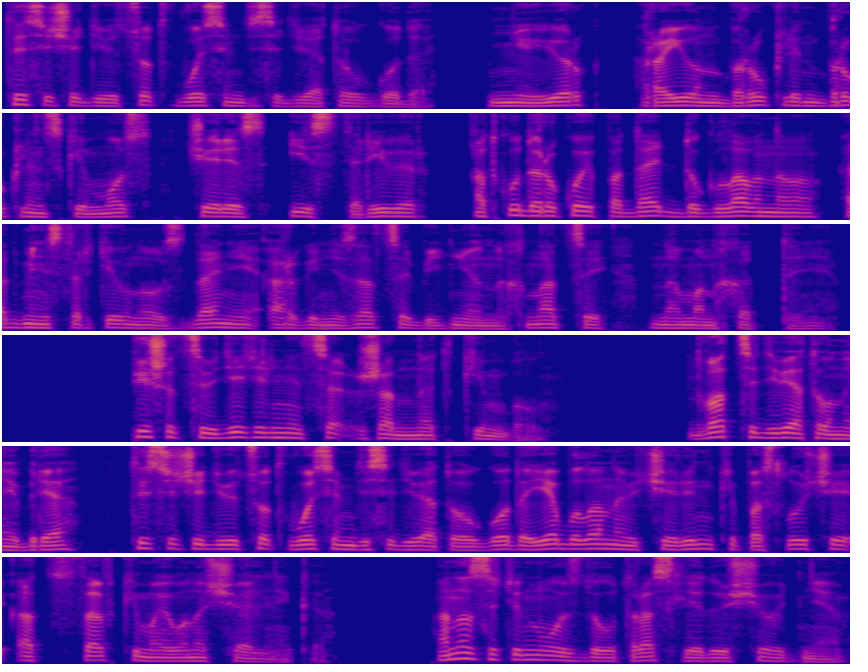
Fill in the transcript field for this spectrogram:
1989 года. Нью-Йорк, район Бруклин, Бруклинский мост через Ист-Ривер, откуда рукой подать до главного административного здания Организации Объединенных Наций на Манхэттене. Пишет свидетельница Жаннет Кимбл. 29 ноября 1989 года я была на вечеринке по случаю отставки моего начальника. Она затянулась до утра следующего дня.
